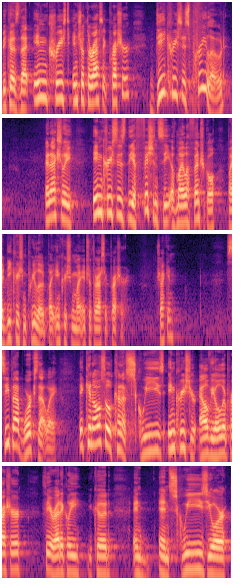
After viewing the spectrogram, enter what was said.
because that increased intrathoracic pressure decreases preload and actually increases the efficiency of my left ventricle by decreasing preload by increasing my intrathoracic pressure. Checking? CPAP works that way. It can also kind of squeeze, increase your alveolar pressure. Theoretically, you could, and, and squeeze your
